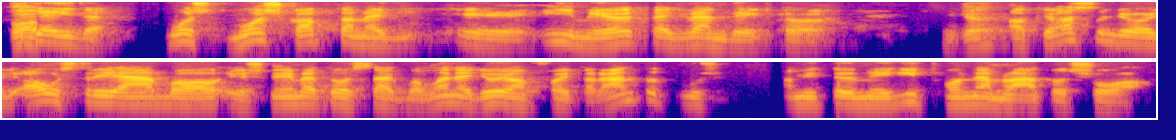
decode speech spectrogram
Figyelj ide, most, most kaptam egy eh, e-mailt egy vendégtől, Igen? aki azt mondja, hogy Ausztriában és Németországban van egy olyan fajta rántott hús, amit ő még itthon nem látott soha.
